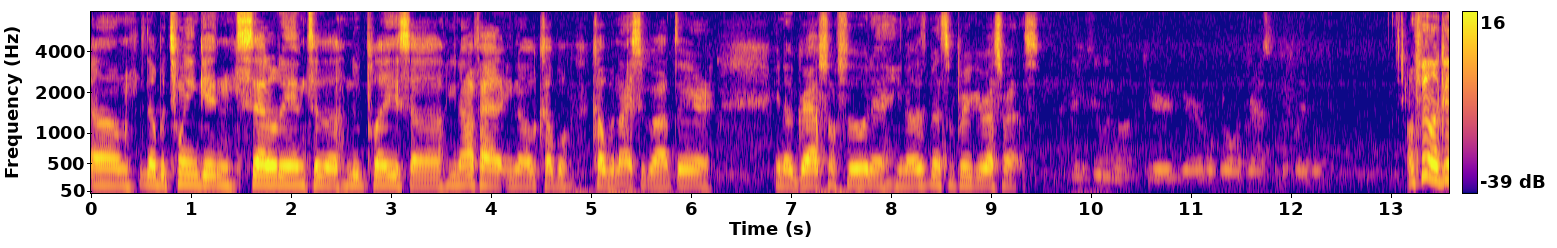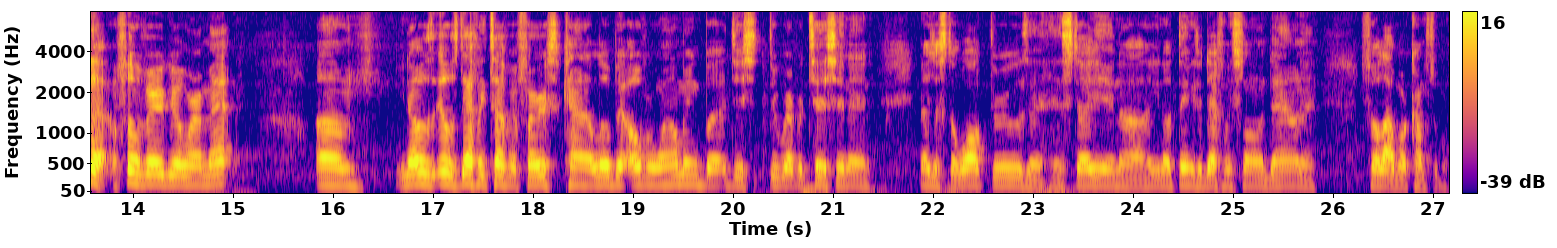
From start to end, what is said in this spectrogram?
um, you know, between getting settled into the new place, uh, you know, I've had you know a couple couple nights to go out there, you know, grab some food, and you know, there's been some pretty good restaurants. How are you feeling about your, your overall grasp of the playbook? I'm feeling good. I'm feeling very good where I'm at. Um, you know, it was, it was definitely tough at first, kind of a little bit overwhelming, but just through repetition and you know just the walkthroughs and, and studying, uh, you know, things are definitely slowing down and feel a lot more comfortable.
